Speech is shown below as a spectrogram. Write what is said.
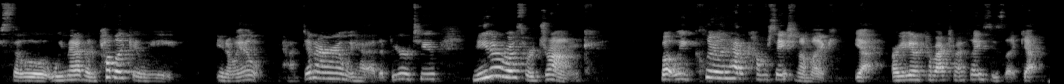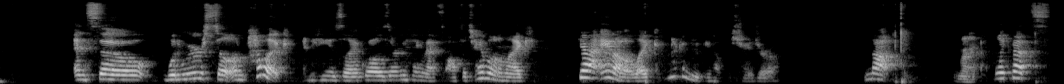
So we met up in public, and we you know we had dinner and we had a beer or two. Neither of us were drunk, but we clearly had a conversation. I'm like, yeah, are you gonna come back to my place? He's like, yeah. And so when we were still in public, and he's like, well, is there anything that's off the table? And I'm like, yeah, anal. Like, I'm not gonna do anal with a stranger. Not right, like that's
